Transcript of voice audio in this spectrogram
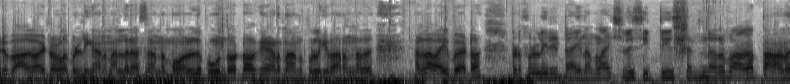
ഒരു ഭാഗമായിട്ടുള്ള ബിൽഡിംഗ് ആണ്. നല്ല രസമുണ്ട്. മുകളിൽ പൂന്തോട്ടമൊക്കെ ആണെന്നാണ് പുള്ളിക്ക് പറഞ്ഞത്. നല്ല വൈബ് കേട്ടോ. ഇവിടെ ഫുൾ ഇരുട്ടായി. നമ്മൾ ആക്ച്വലി സിറ്റി സെന്റർ ഭാഗത്താണ്.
